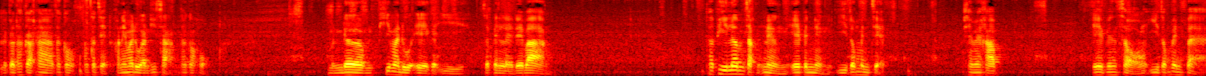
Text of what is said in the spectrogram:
แล้วก็เท่ากับห้าเท่ากับหกเท่ากับเจ็ดคราวนี้มาดูอันที่สามเท่ากับหกเหมือนเดิมพี่มาดู a กับ e จะเป็นอะไรได้บ้าง ถ้าพี่เริ่มจากหนึ่ง a เป็นหนึ่ง e ต้องเป็นเจ็ดใช่ไหมครับ a เป็นสอง e ต้องเป็นแปด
